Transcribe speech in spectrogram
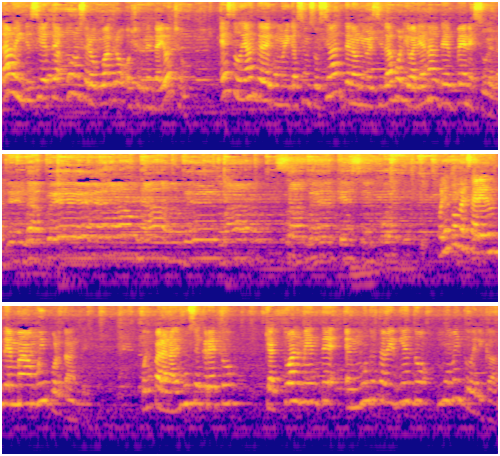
la 27104-838 estudiante de Comunicación Social de la Universidad Bolivariana de Venezuela. Conversaré de un tema muy importante, pues para nadie es un secreto que actualmente el mundo está viviendo un momento delicado,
